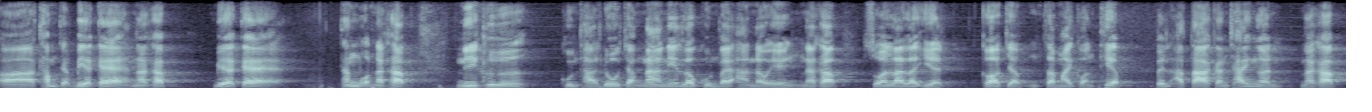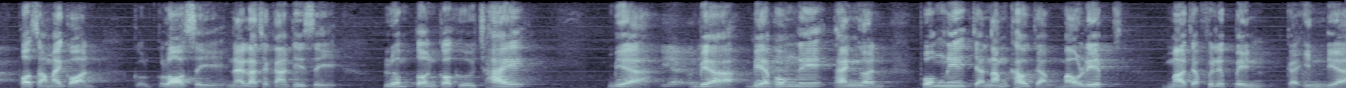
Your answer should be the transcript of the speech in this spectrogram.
อ่าทำจากเบี้ยแก้นะครับ เบี้ยแก้ทั้งหมดนะครับ นี่คือ คุณถ่ายดูจากหน้านี้แล้วคุณไปอ่านเอาเองนะครับ ส่วนรายละเอียดก็จะสมัยก่อนเทียบเป็นอัตราการใช้เงินนะครับ เพราะสมัยก่อนรอสี่ในราชการที่สี่เริ่มต้นก็คือใช้เบี้ยเบี้ยเบี้ยพวกนี้แทนเงิน พวกนี้จะนำเข้าจากมาลิฟมาจากฟิลิปปินส์กับอินเดีย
